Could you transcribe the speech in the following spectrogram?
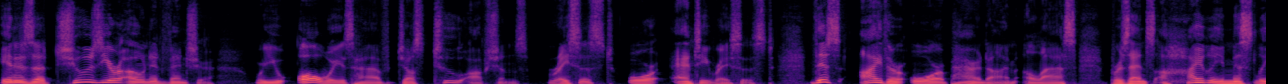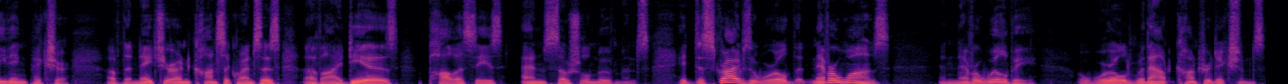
It is a choose your own adventure where you always have just two options racist or anti racist. This either or paradigm, alas, presents a highly misleading picture of the nature and consequences of ideas, policies, and social movements. It describes a world that never was and never will be, a world without contradictions,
